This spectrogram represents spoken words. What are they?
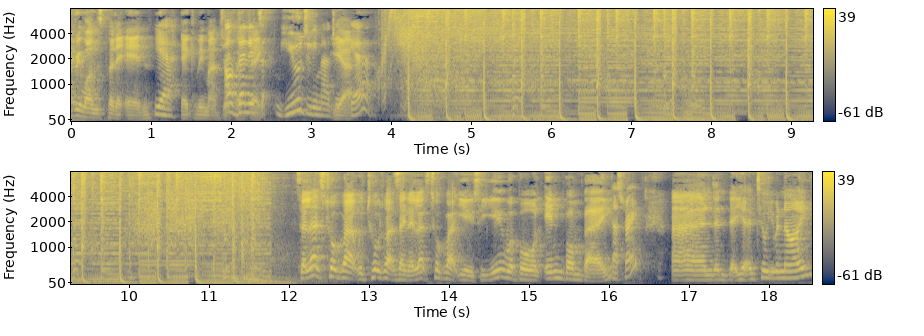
everyone's put it in, Yeah. it can be magic. Oh, then it's hugely magic. Yeah. So let's talk about. We've talked about Zaina. Let's talk about you. So you were born in Bombay. That's right. and, and yeah, until you were nine.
